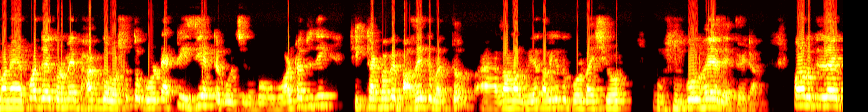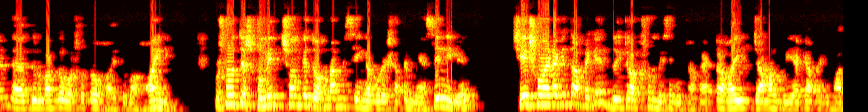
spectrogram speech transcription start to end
মানে পর্যায়ক্রমে ভাগ্যবশত গোলটা একটা ইজি একটা গোল ছিল। বলটা যদি ঠিকঠাক ভাবে বাজাইতে পারতো জামাল ভুইয়া, তাহলে কিন্তু গোল বাই শিওর গোল হয়ে যেত এটা। পরবর্তীতে দুর্ভাগ্যবশত হয়তো বা হয়নি। প্রশ্ন হচ্ছে, সমিত সোমকে যখন আপনি সিঙ্গাপুরের সাথে ম্যাচে নিবেন সেই সময়টা কিন্তু আপনাকে দুইটা অপশন বেছে নিতে হবে। একটা হয় জামাল ভুইয়াকে আপনাকে বাদ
